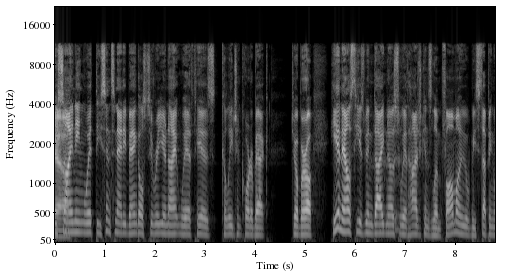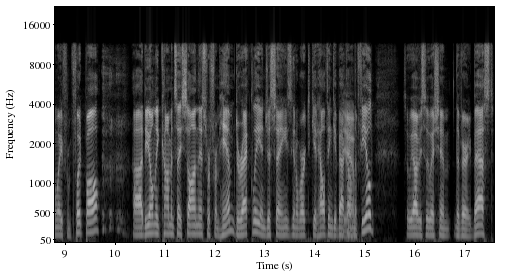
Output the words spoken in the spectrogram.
Yeah. signing with the Cincinnati Bengals to reunite with his collegiate quarterback, Joe Burrow. He announced he has been diagnosed with Hodgkin's lymphoma. He will be stepping away from football. Uh, the only comments I saw on this were from him directly and just saying he's going to work to get healthy and get back Yeah. on the field. So we obviously wish him the very best.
